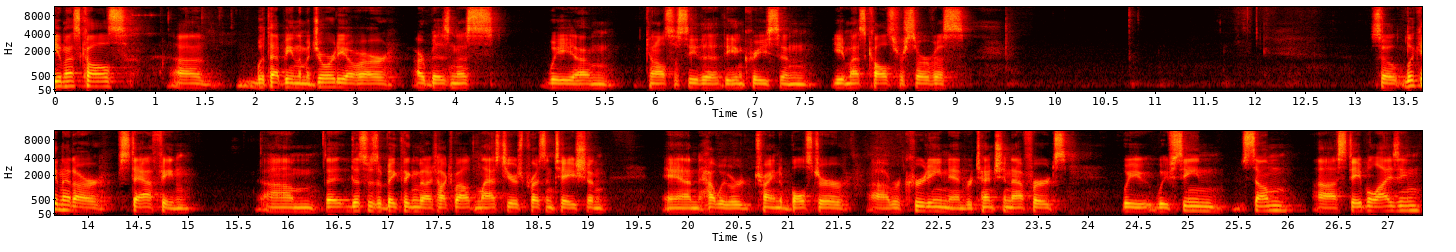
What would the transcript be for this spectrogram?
EMS calls, uh, with that being the majority of our, our business, we um, can also see the, the increase in EMS calls for service. So looking at our staffing, um, th- this was a big thing that I talked about in last year's presentation and how we were trying to bolster uh, recruiting and retention efforts. We, we've seen some uh, stabilizing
